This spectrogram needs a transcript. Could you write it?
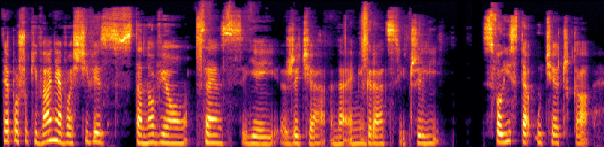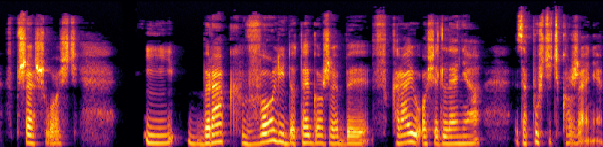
te poszukiwania właściwie stanowią sens jej życia na emigracji, czyli swoista ucieczka w przeszłość i brak woli do tego, żeby w kraju osiedlenia zapuścić korzenie.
